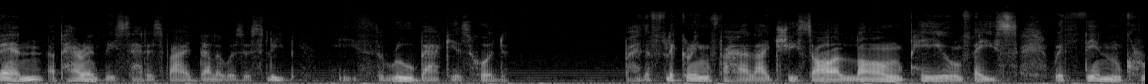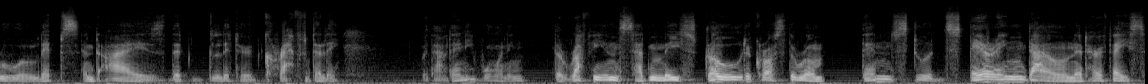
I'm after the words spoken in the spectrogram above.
Then, apparently satisfied Bella was asleep, he threw back his hood. By the flickering firelight, she saw a long, pale face with thin, cruel lips and eyes that glittered craftily. Without any warning, the ruffian suddenly strode across the room, then stood staring down at her face.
